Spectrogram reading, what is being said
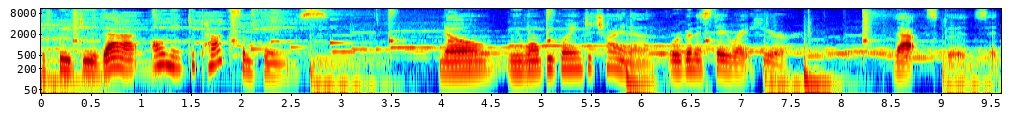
If we do that, I'll need to pack some things. No, we won't be going to China. We're going to stay right here. That's good, said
